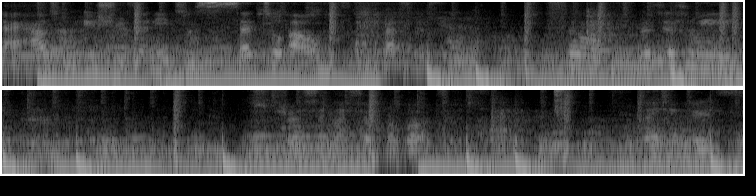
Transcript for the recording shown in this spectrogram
and I have some issues I need to settle out for classes. So this is me stressing myself about it. Anyways,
